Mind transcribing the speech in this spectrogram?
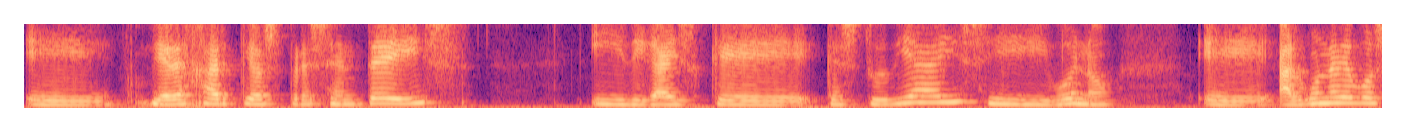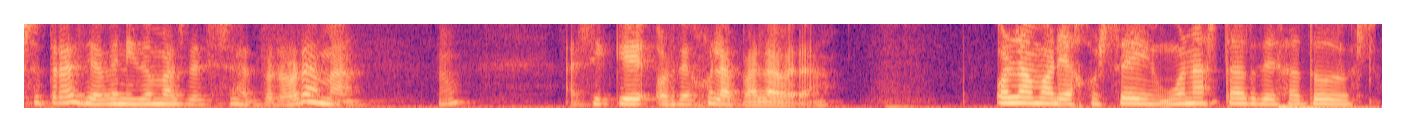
Eh, voy a dejar que os presentéis y digáis que, estudiáis y bueno, eh, alguna de vosotras ya ha venido más veces al programa. ¿no? Así que os dejo la palabra. Hola María José, buenas tardes a todos.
